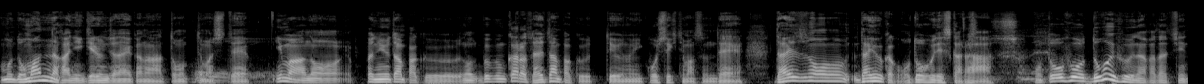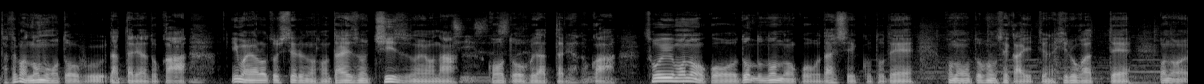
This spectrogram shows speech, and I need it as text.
もうど真ん中に行けるんじゃないかなと思ってまして、今あの、やっぱり乳タンパクの部分から大タンパクっていうのに移行してきてますんで、大豆の代表格お豆腐ですから、お豆腐をどういう風な形に、例えば飲むお豆腐だったりだとか、今やろうとしてるのはその大豆のチーズのようなこう豆腐だったりだとか、そういうものをこう、どんどんどんどんこう出していくことで、このお豆腐の世界っていうのは広がって、この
